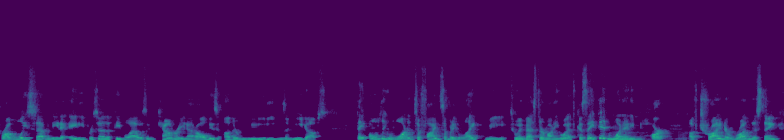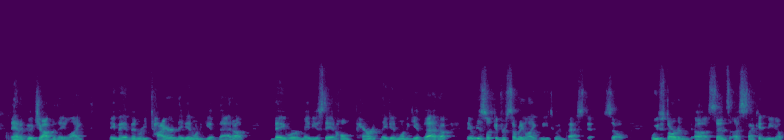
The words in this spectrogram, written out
probably 70 to 80% of the people I was encountering at all these other meetings and meetups, they only wanted to find somebody like me to invest their money with because they didn't want mm. any part of trying to run this thing. They had a good job that they liked. They may have been retired. They didn't want to give that up. They were maybe a stay at home parent. They didn't want to give that up. They were just looking for somebody like me to invest in. So we've started uh, since a second meetup.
